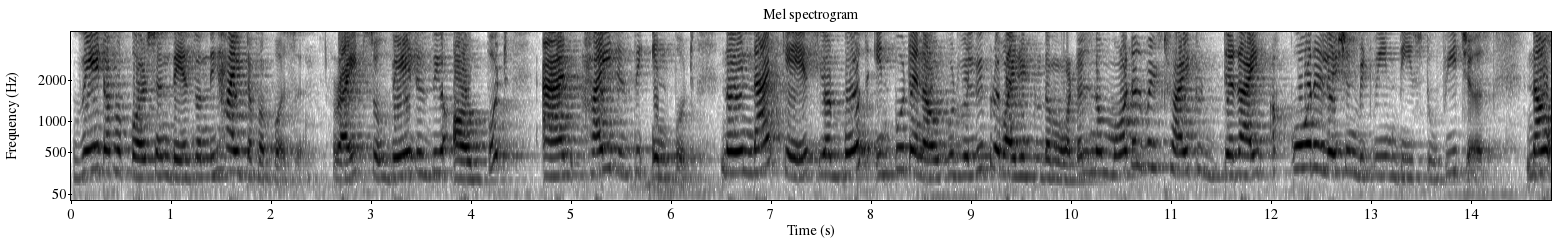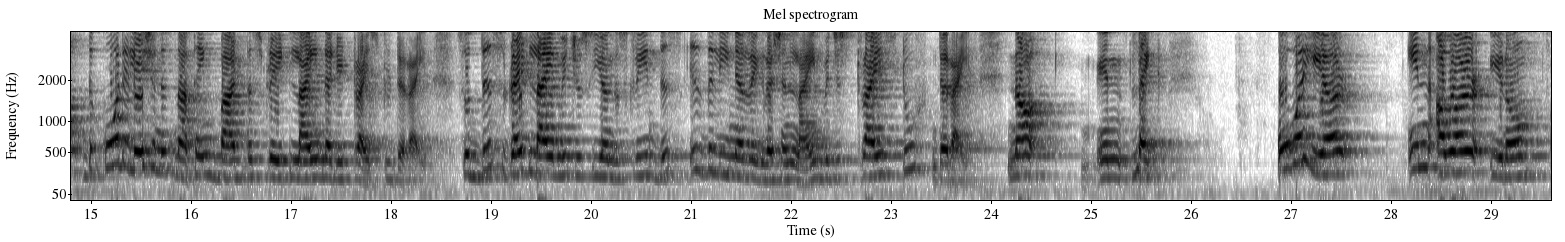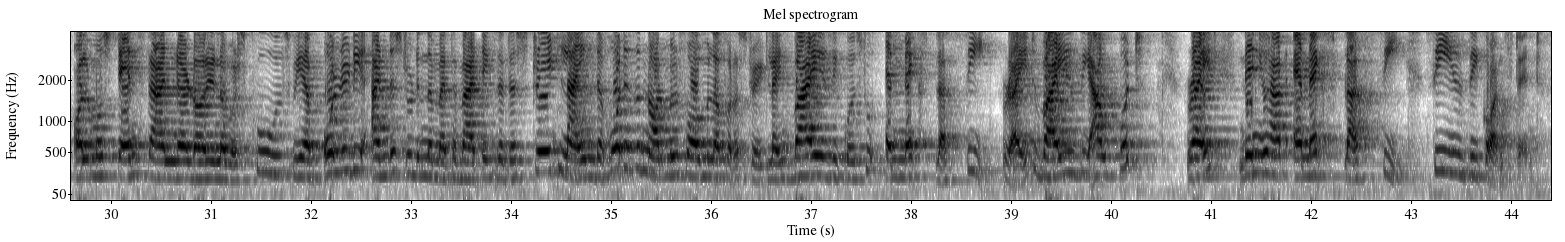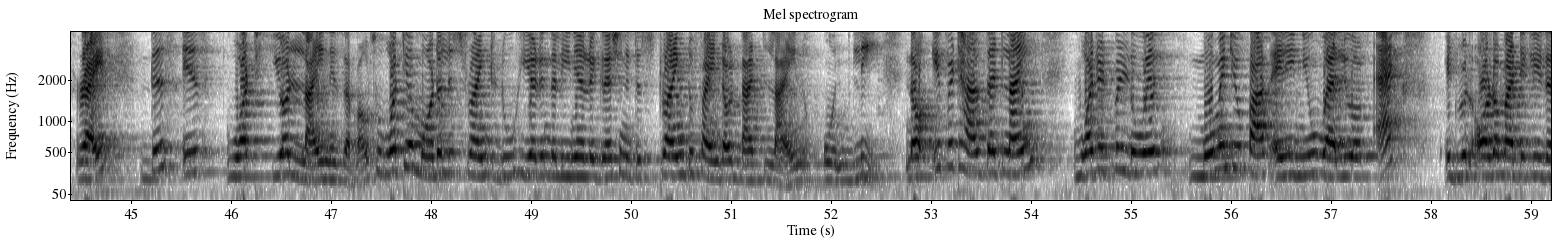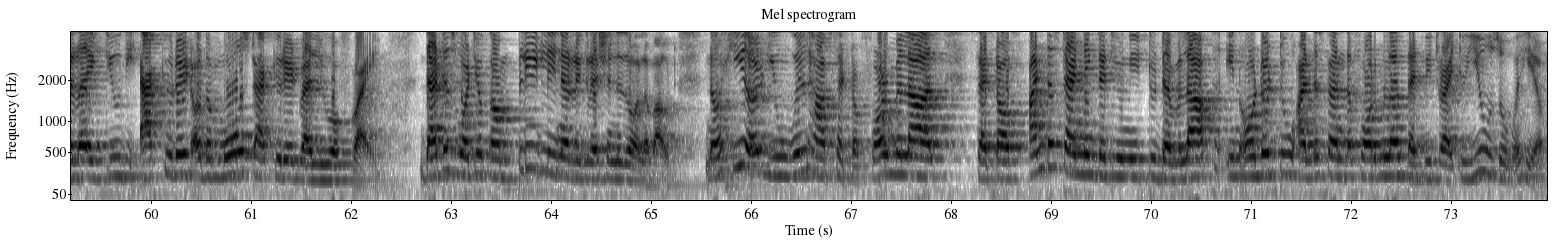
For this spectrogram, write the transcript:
weight of a person based on the height of a person right? So weight is the output and height is the input. Now in that case your both input and output will be provided to the model. Now model will try to derive a correlation between these two features. Now the correlation is nothing but the straight line that it tries to derive. So this red line which you see on the screen this is the linear regression line which is tries to derive. Now in like over here in our you know almost 10 standard or in our schools we have already understood in the mathematics that a straight line what is the normal formula for a straight line? Y is equals to mx plus c right? Y is the output right? Then you have mx plus c. C is the constant right? This is what your line is about. So what your model is trying to do here in the linear regression it is trying to find out that line only. Now if it has that line what it will do is moment you pass any new value of x it will automatically derive you the accurate or the most accurate value of y. That is what your complete linear regression is all about. Now here you will have set of formulas set of understanding that you need to develop in order to understand the formulas that we try to use over here.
